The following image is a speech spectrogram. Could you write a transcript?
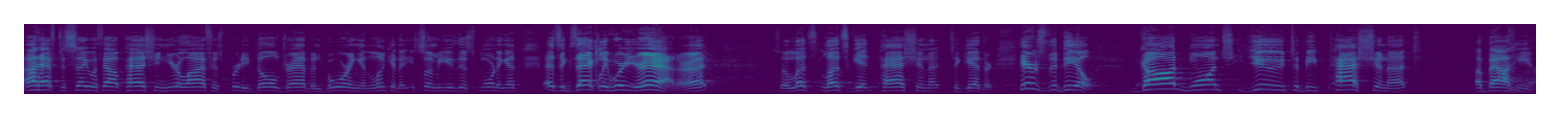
I'd have to say, without passion, your life is pretty dull, drab, and boring. And looking at some of you this morning, that's exactly where you're at, all right? So let's, let's get passionate together. Here's the deal God wants you to be passionate about Him.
